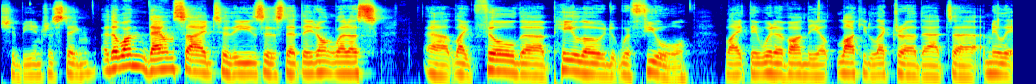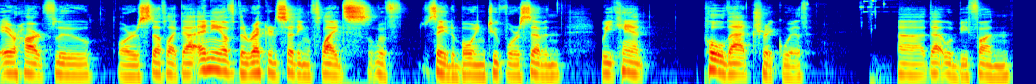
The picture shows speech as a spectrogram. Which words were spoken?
Should be interesting. The one downside to these is that they don't let us uh, like fill the payload with fuel like they would have on the Lockheed Electra that uh, Amelia Earhart flew or stuff like that. Any of the record-setting flights with, say, the Boeing 247, we can't pull that trick with. Uh, that would be fun.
